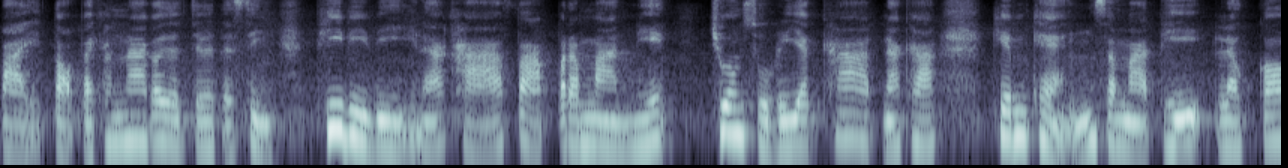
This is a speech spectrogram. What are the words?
ไปต่อไปข้างหน้าก็จะเจอแต่สิ่งที่ดีๆนะคะ ฝากประมาณนี้ช่วงสุริยคาตนะคะ เข้มแข็งสมาธิแล้วก็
